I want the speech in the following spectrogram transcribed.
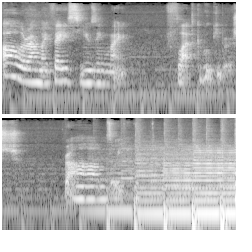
all around my face using my flat kabuki brush from Zoe.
